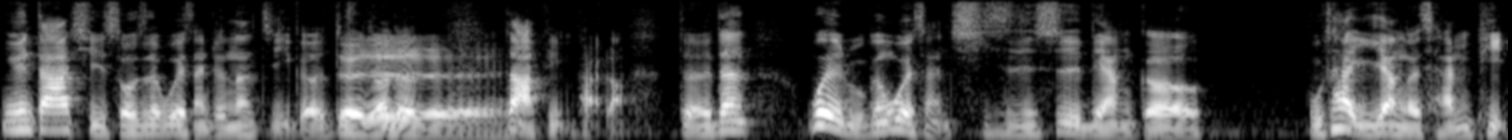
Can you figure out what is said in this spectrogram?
因为大家其实说这胃散就那几个主要的大品牌啦，对。但胃乳跟胃散其实是两个不太一样的产品。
